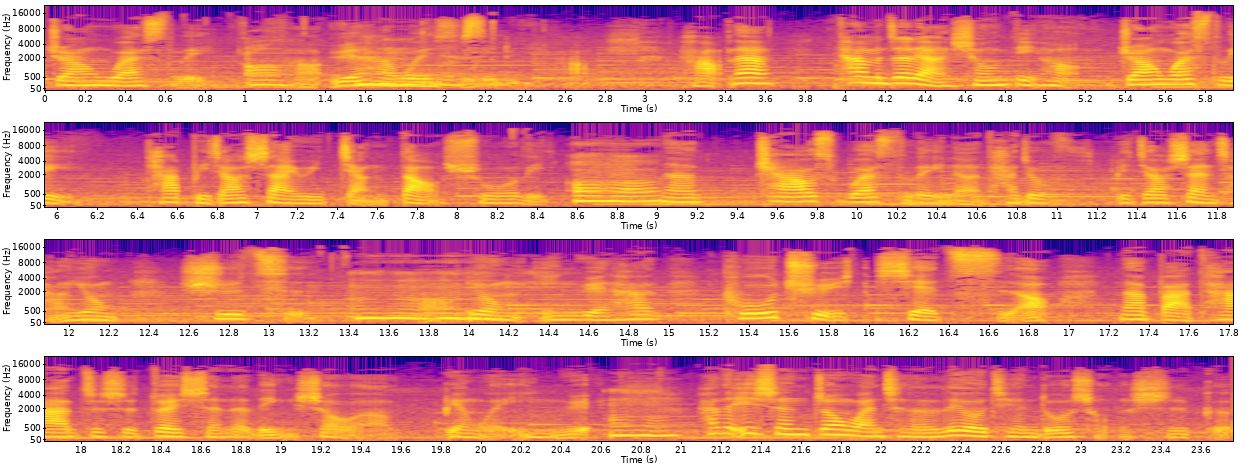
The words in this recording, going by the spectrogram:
John Wesley，哦，好，约翰·卫斯理。好，好，那他们这两兄弟哈，John Wesley 他比较善于讲道说理，哦，那 Charles Wesley 呢，他就比较擅长用诗词，嗯哦，用音乐，他谱曲写词哦，那把他就是对神的领受啊变为音乐。嗯哼，他的一生中完成了六千多首的诗歌，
